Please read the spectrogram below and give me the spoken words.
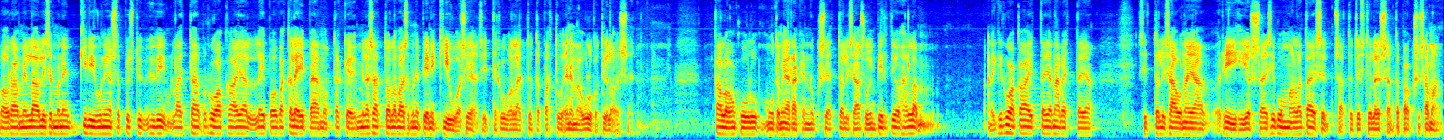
Vauraammilla oli semmoinen kiviuni, jossa pystyi hyvin laittaa ruokaa ja leipoa vaikka leipää, mutta köyhimmillä saattoi olla vain semmoinen pieni kiuas ja sitten ruoanlaitto tapahtuu enemmän ulkotiloissa. Taloon kuului muutamia rakennuksia, että oli se asuinpirti ohella ainakin ruoka-aitta ja navetta ja sitten oli sauna ja riihi jossain sivummalla, tai se saattoi tietysti olla jossain tapauksessa sama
